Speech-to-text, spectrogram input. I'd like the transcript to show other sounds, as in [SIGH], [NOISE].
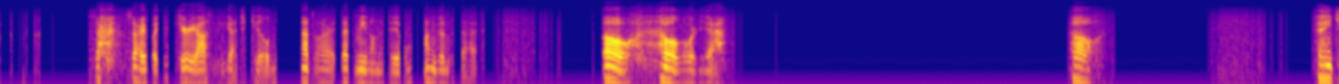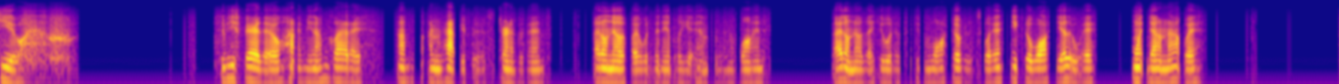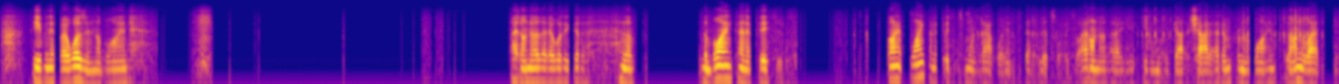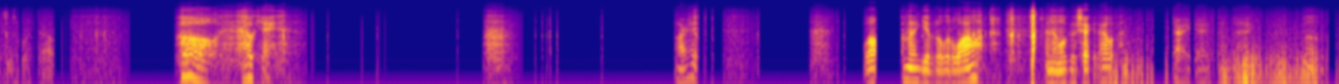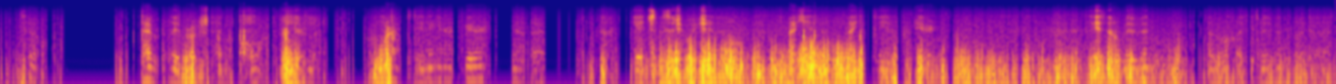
Sorry, [LAUGHS] sorry, but your curiosity got you killed. That's all right. That's meat on the table. I'm good with that. Oh, oh Lord, yeah. Oh. Thank you. [SIGHS] to be fair though, I mean I'm glad I I'm I'm happy for this turn of events. I don't know if I would have been able to get him from in the blind. I don't know that he would have even walked over this way. He could have walked the other way, went down that way. [SIGHS] Even if I was in the blind. I don't know that I would have got a the the blind kind of faces blind blind kind of faces more that way instead of this way. So I don't know that I even would have got a shot at him from the blind. So I'm glad this has worked out. Oh, okay. Alright. Well, I'm going to give it a little while, and then we'll go check it out. Alright guys, I'm back. Um, so, I haven't really approached it a whole lot further, but from where I'm standing at here, now that I've gauged the situation, I can, I can see him from here. He's not moving. Doesn't look like he's moving, but, uh,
